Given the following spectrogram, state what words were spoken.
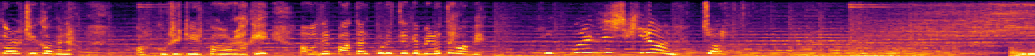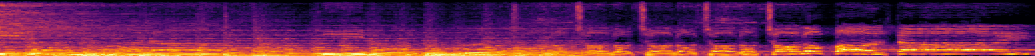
করা ঠিক হবে না। কর্কটি টের পাওয়ার আগে আমাদের পাতালপুরি থেকে বেরোতে হবে। ঠিক বলেছিস কিরণ। চল। চলো চলো চলো চলো paltai.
